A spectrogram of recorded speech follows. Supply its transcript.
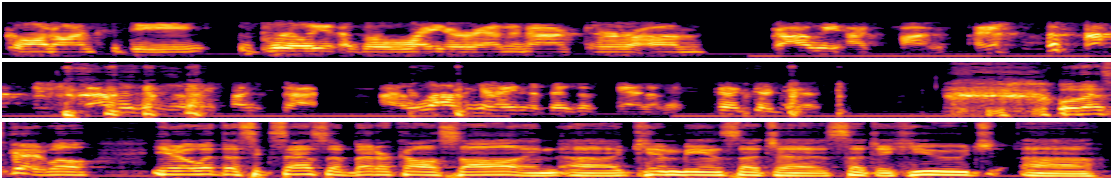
gone on to be brilliant as a writer and an actor. Um, God, we had fun. that was a really fun set. I love hearing that there's a fan of it. Good, good, good. Well, that's good. Well, you know, with the success of Better Call Saul and uh, Kim being such a such a huge uh,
